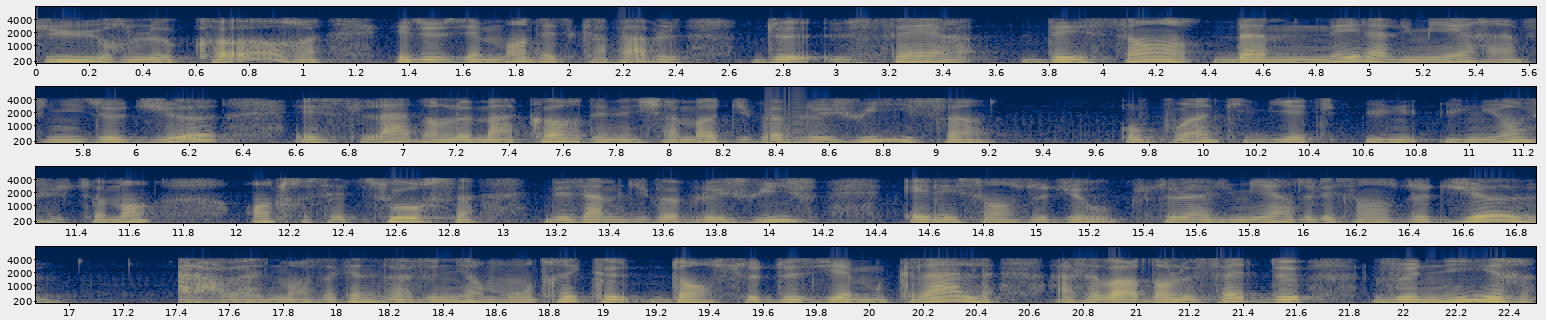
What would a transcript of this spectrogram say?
sur le corps, et deuxièmement, d'être capable de faire descendre, d'amener la lumière infinie de Dieu, et cela dans le Makor des Neshamot du peuple juif. au point qu'il y ait une union justement entre cette source des âmes du peuple juif et l'essence de Dieu, ou plutôt la lumière de l'essence de Dieu. Alors la va venir montrer que dans ce deuxième klal, à savoir dans le fait de venir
